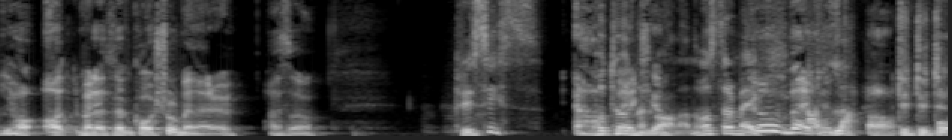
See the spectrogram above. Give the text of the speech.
Ja, men alltså, korsord menar du? Alltså, Precis. På tunnelbanan. Då måste de med Ja, alla. Ja. Du, du, du.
